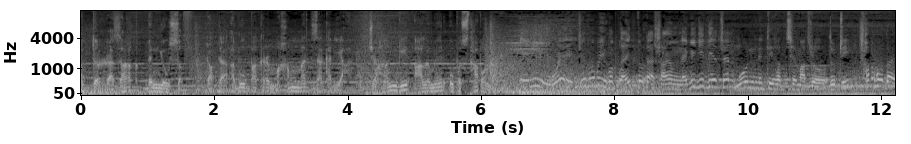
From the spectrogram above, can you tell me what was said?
আব্দুর রাজাক বিন ইউসুফ ডক্টর আবু বাকর মোহাম্মদ জাকারিয়া জাহাঙ্গীর আলমের উপস্থাপনা। ওয়ে যেভাবেই হোক দায়িত্বটা স্বয়ং নেভিজি দিয়েছেন। মূল নীতি হচ্ছে মাত্র দুটি। সর্বদাই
